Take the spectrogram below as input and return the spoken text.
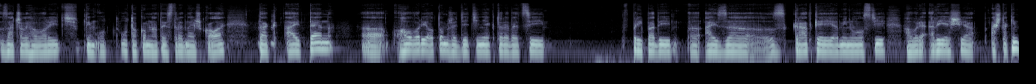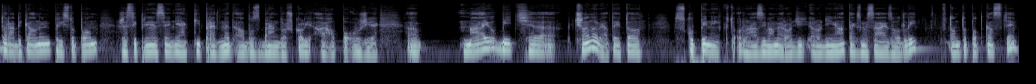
začali hovoriť, tým útokom na tej strednej škole, tak aj ten uh, hovorí o tom, že deti niektoré veci v prípady e, aj z, z krátkej minulosti hovoria, riešia až takýmto radikálnym prístupom, že si prinesie nejaký predmet alebo zbran do školy a ho použije. E, majú byť e, členovia tejto skupiny, ktorú nazývame rodina, tak sme sa aj zhodli v tomto podcaste,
